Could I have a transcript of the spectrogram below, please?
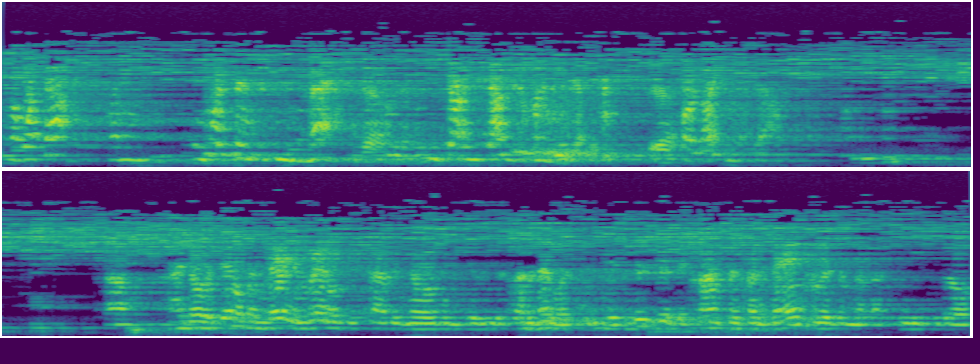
you know, what that. I mean, what sense mean that? Yeah. He's got, got to be pretty good. Yeah. Far as I. Um, I know a gentleman, Marion Reynolds, is probably known as a fundamentalist. Just visited a conference on evangelism about two weeks ago.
